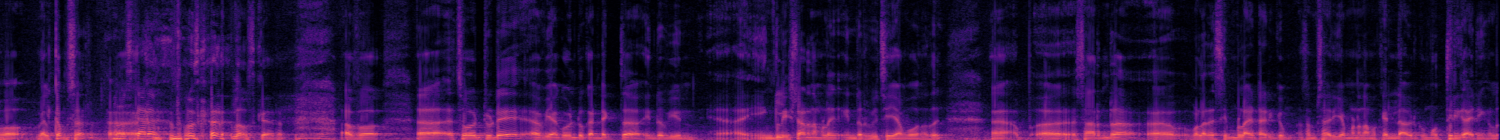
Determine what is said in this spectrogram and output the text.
അപ്പോൾ വെൽക്കം സർ നമസ്കാരം. നമസ്കാരം നമസ്കാരം. അപ്പോൾ so today we are going to conduct the interview in ഇംഗ്ലീഷിലാണ് നമ്മൾ ഇന്റർവ്യൂ ചെയ്യാൻ പോകുന്നത്. സാറിന്റെ വളരെ സിമ്പിളായിട്ടായിരിക്കും സംസാരിക്കാൻ പോകണം നമുക്ക് എല്ലാവർക്കും ഒത്തിരി കാര്യങ്ങൾ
